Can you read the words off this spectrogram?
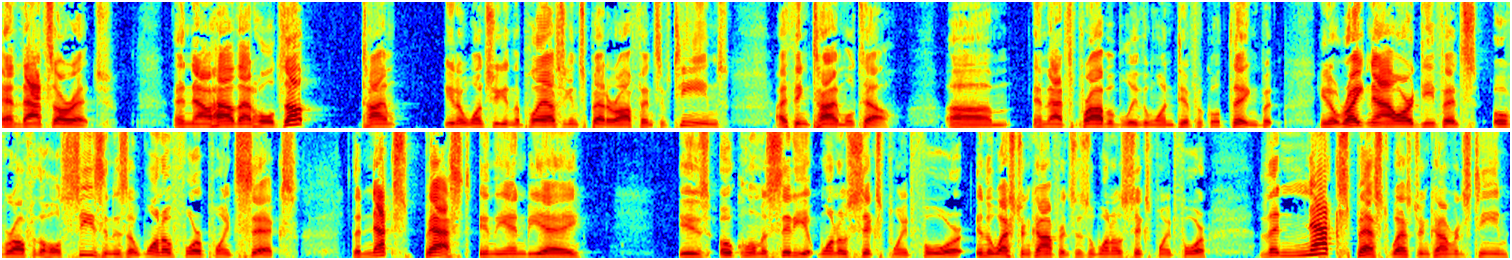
and that's our edge. And now how that holds up, time, you know, once you get in the playoffs against better offensive teams, I think time will tell. Um, and that's probably the one difficult thing. But, you know, right now our defense overall for the whole season is a 104.6. The next best in the NBA is Oklahoma City at 106.4. In the Western Conference is a 106.4. The next best Western Conference team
